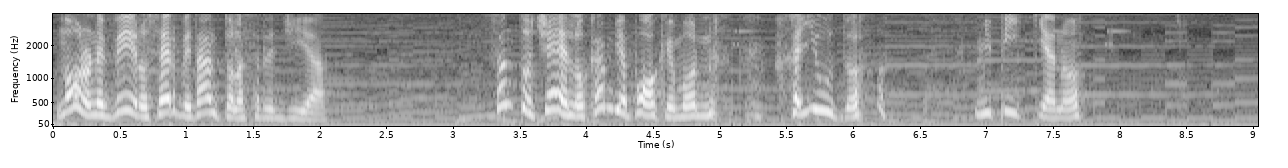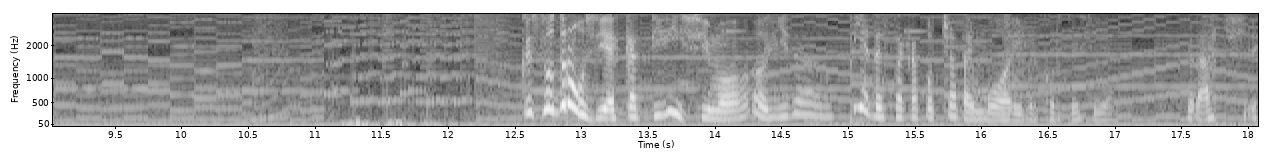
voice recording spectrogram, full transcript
No, non è vero, serve tanto la strategia. Santo cielo, cambia Pokémon. Aiuto. Mi picchiano. Questo Drowsy è cattivissimo. Oh, gli da... Pigliate sta capocciata e muori, per cortesia. Grazie.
